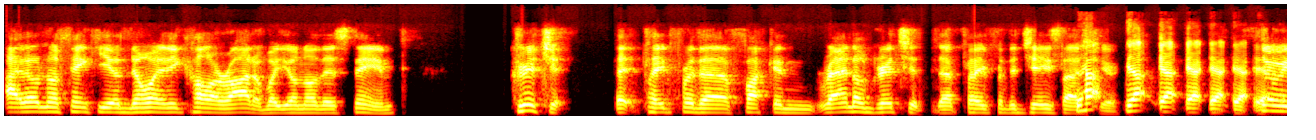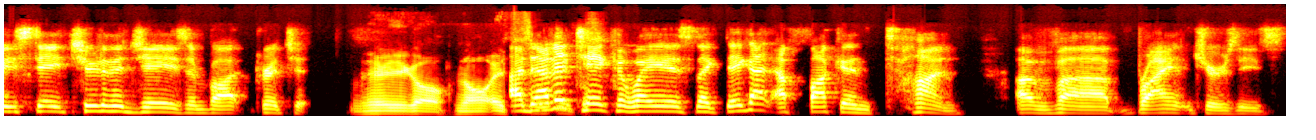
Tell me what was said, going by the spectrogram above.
I don't know. Think you'll know any Colorado, but you'll know this name, Grichuk. that played for the fucking Randal Grichuk that played for the Jays last yeah, year. Yeah, yeah, yeah, yeah, yeah, yeah. So he stayed true to the Jays and bought Grichuk. There you go. No, it's Another it's, takeaway is like they got a fucking ton of uh Bryant jerseys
